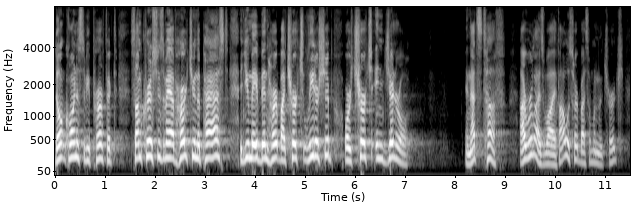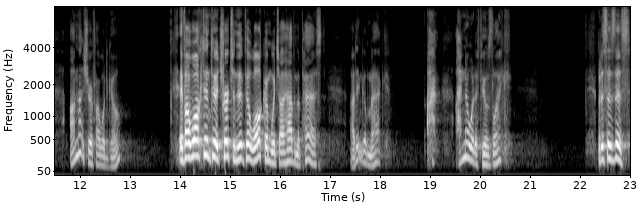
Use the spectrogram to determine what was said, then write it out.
Don't coin us to be perfect. Some Christians may have hurt you in the past, and you may have been hurt by church leadership or church in general. And that's tough. I realize why. If I was hurt by someone in the church, I'm not sure if I would go. If I walked into a church and didn't feel welcome, which I have in the past, I didn't go back. I, I know what it feels like. But it says this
